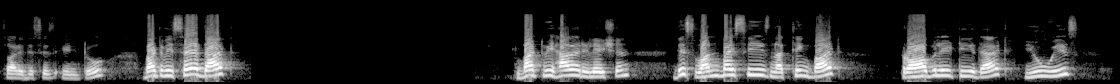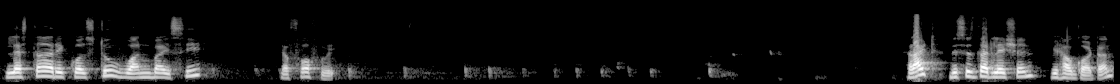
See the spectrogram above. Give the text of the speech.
Sorry this is into but we said that but we have a relation. This 1 by c is nothing but probability that u is less than or equals to 1 by c f of v. Right, this is the relation we have gotten.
